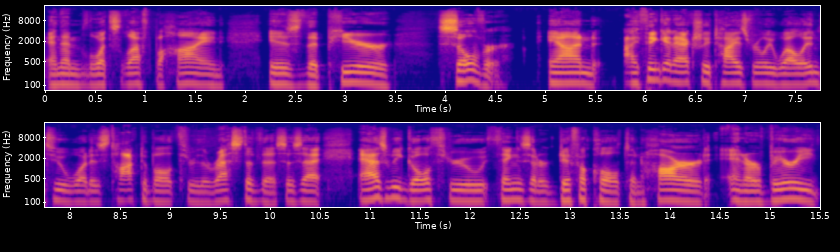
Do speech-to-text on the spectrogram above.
And then what's left behind is the pure silver. And I think it actually ties really well into what is talked about through the rest of this is that as we go through things that are difficult and hard and are very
